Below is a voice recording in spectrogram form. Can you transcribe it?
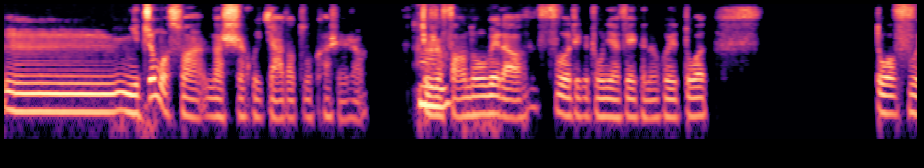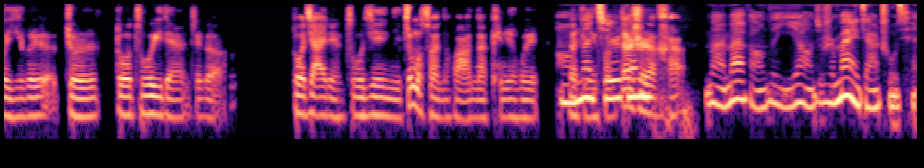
嗯，你这么算，那是会加到租客身上，就是嗯房东为了付这个中介费，可能会多多付一个月，就是多租一点这个，多加一点租金。你这么算的话，那肯定会，哦，那其实但是还买卖房子一样，就是卖家出钱，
